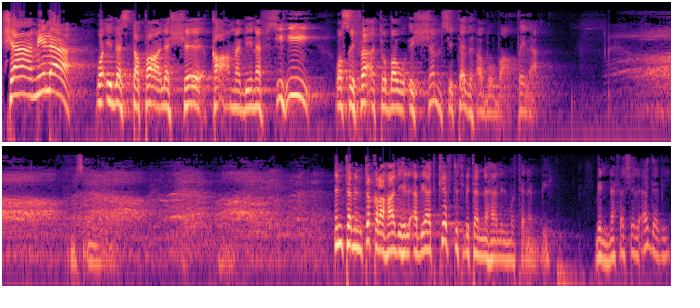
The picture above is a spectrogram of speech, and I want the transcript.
شاملا وإذا استطال الشيء قام بنفسه وصفات ضوء الشمس تذهب باطلا. أنت من تقرأ هذه الأبيات كيف تثبت أنها للمتنبي؟ بالنفس الأدبي.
